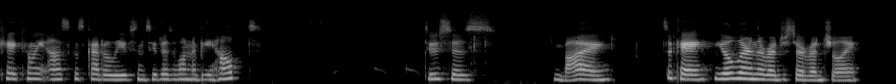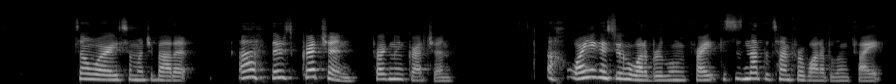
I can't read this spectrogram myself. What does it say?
Okay, can we ask this guy to leave since he doesn't want to be helped? Deuces. Bye. It's okay. You'll learn the register eventually. Don't worry so much about it. Ah, there's Gretchen. Pregnant Gretchen. Oh, why are you guys doing a water balloon fight? This is not the time for a water balloon fight.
